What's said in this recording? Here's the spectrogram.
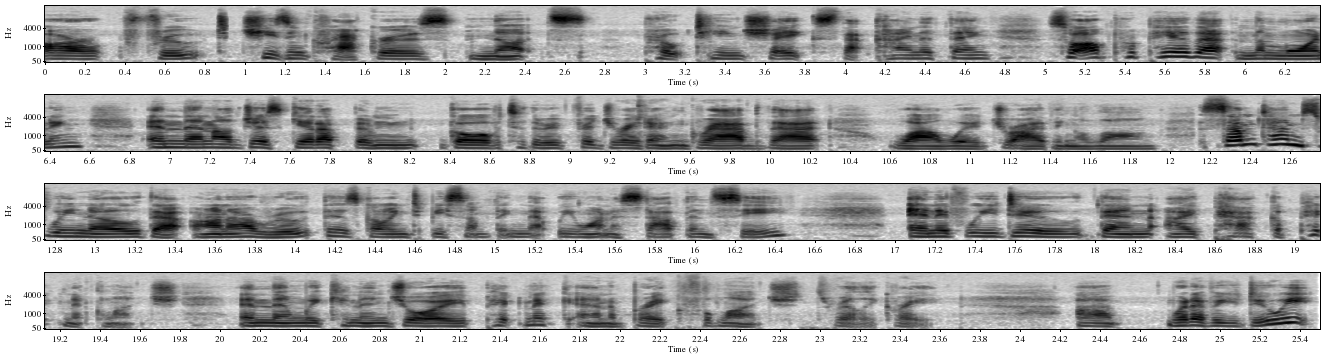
are fruit, cheese and crackers, nuts, protein shakes, that kind of thing. So I'll prepare that in the morning and then I'll just get up and go over to the refrigerator and grab that while we're driving along. Sometimes we know that on our route there's going to be something that we want to stop and see. And if we do, then I pack a picnic lunch and then we can enjoy picnic and a break for lunch. It's really great. Uh, whatever you do eat,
